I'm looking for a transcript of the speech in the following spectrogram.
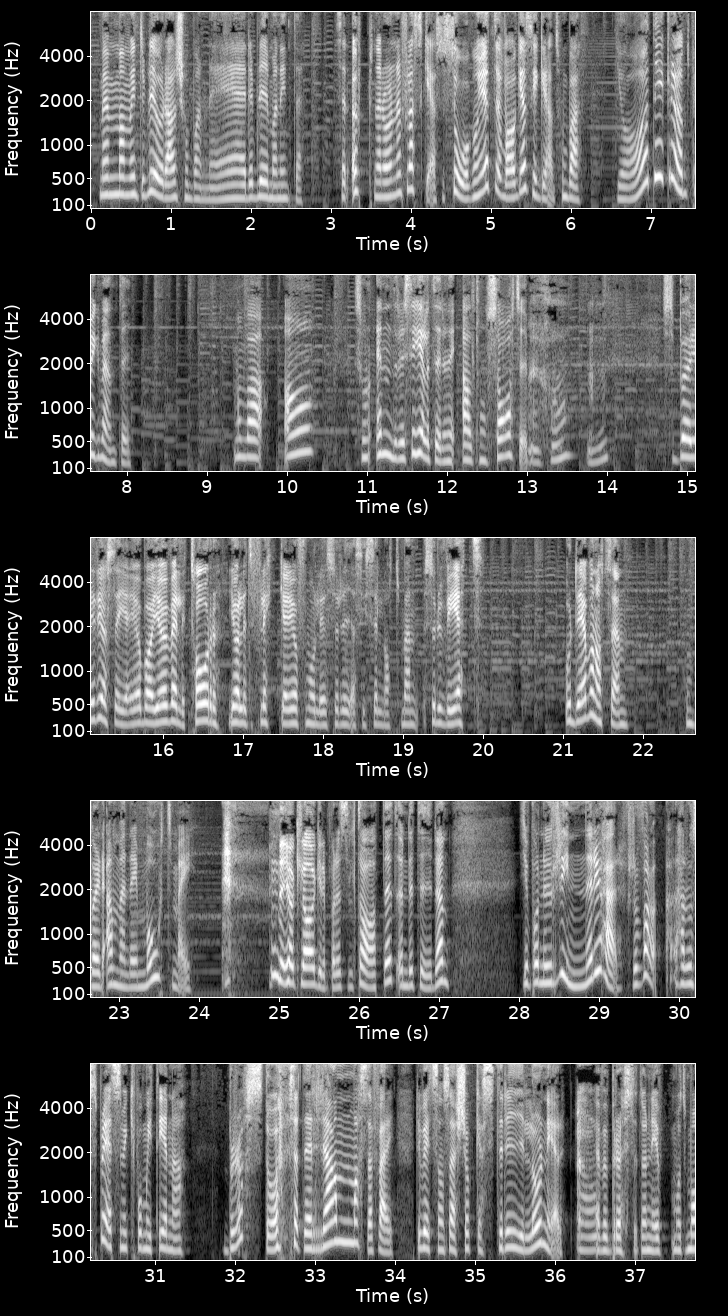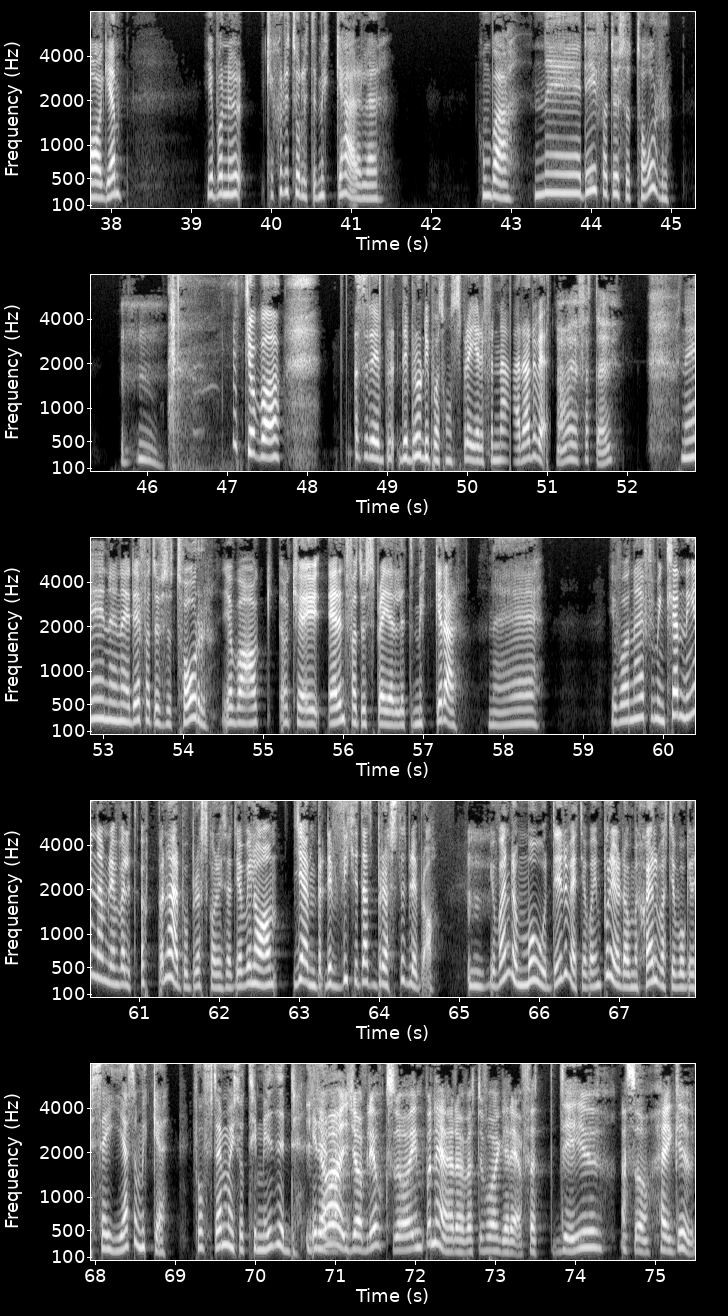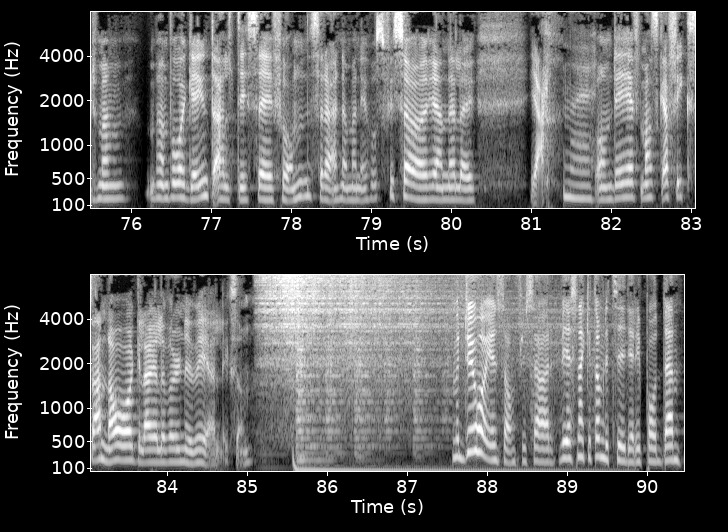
Men man vill inte bli orange. Hon bara, nej, det blir man inte. Sen öppnade hon en flaska så såg hon ju att det var ganska grönt. Hon bara, ja, det är grönt pigment i. Man bara, ja. Så hon ändrade sig hela tiden i allt hon sa typ. Jaha. Mm. Så började jag säga, jag bara, jag är väldigt torr, jag har lite fläckar, jag har förmodligen psoriasis eller något, men så du vet. Och det var något sen hon började använda emot mig. När jag klagade på resultatet under tiden. Jag bara, nu rinner det ju här. För då var, hade hon sprayat så mycket på mitt ena bröst då, så att det rann massa färg. Du vet som så här tjocka strilor ner Ja. över bröstet och ner mot magen. Jag bara, nu kanske du tog lite mycket här eller? Hon bara, nej det är för att du är så torr. Mhm. Jag bara, alltså det, det berodde ju på att hon sprayade för nära du vet. Ja, jag fattar. Nej, nej, nej, det är för att du är så torr. Jag bara, ok- okej, är det inte för att du sprayade lite mycket där? Nej. Jag bara, nej, för min klänning är nämligen väldigt öppen här på bröstkorgen så att jag vill ha en jämn, det är viktigt att bröstet blir bra. Jag var ändå modig, du vet, jag var imponerad av mig själv att jag vågade säga så mycket. För ofta är man ju så timid i det. Ja, jag blir också imponerad över att du vågar det. För att det är ju, alltså herregud, man, man vågar ju inte alltid säga ifrån sådär när man är hos frisören eller ja, Nej. om det är man ska fixa naglar eller vad det nu är liksom. Men du har ju en sån frisör, vi har snackat om det tidigare i podden.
